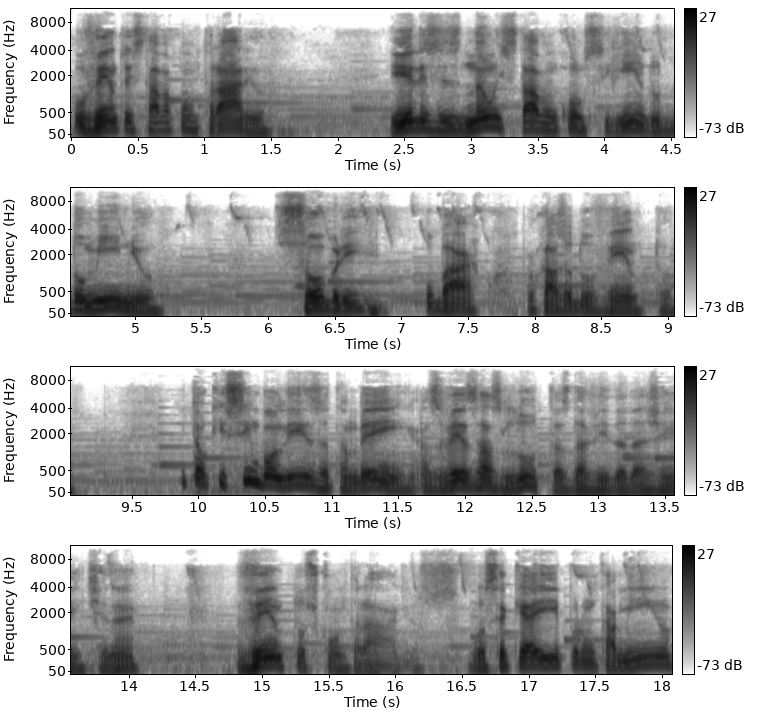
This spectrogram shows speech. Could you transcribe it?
o vento estava contrário e eles não estavam conseguindo domínio sobre o barco por causa do vento. Então, que simboliza também, às vezes, as lutas da vida da gente, né? Ventos contrários. Você quer ir por um caminho,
